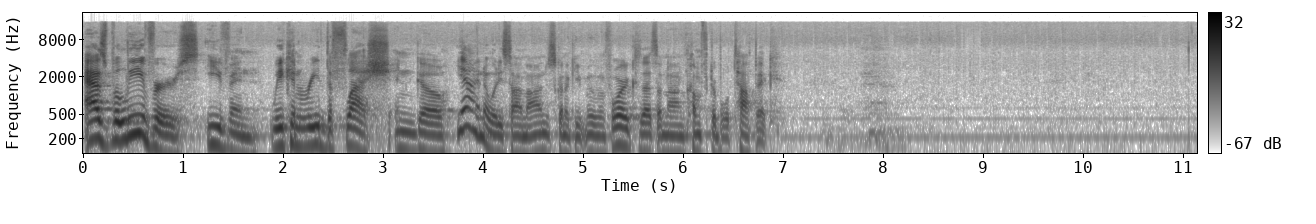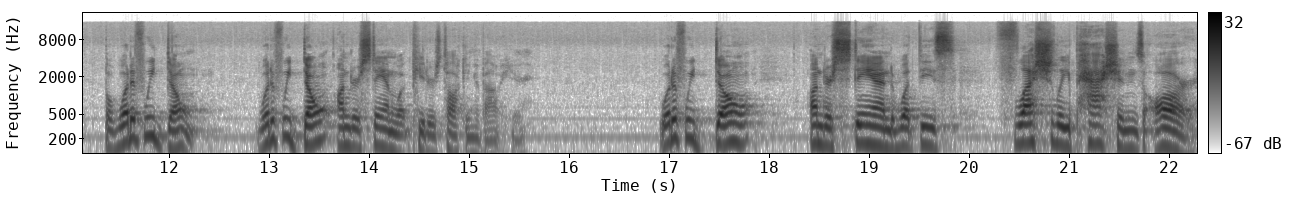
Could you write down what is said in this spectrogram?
As believers, even, we can read the flesh and go, Yeah, I know what he's talking about. I'm just going to keep moving forward because that's an uncomfortable topic. But what if we don't? What if we don't understand what Peter's talking about here? What if we don't understand what these fleshly passions are?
